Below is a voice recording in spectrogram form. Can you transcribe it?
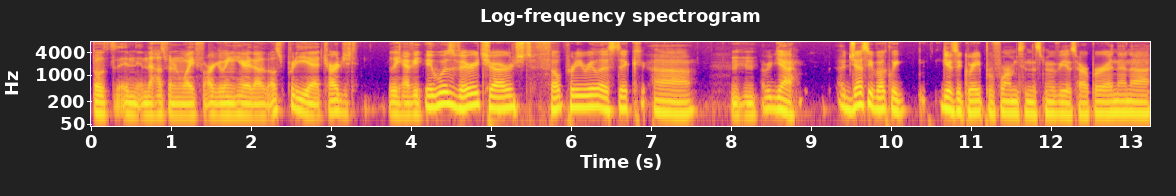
both in, in the husband and wife arguing here, that, that was pretty uh, charged, really heavy. It was very charged, felt pretty realistic. Uh, mm-hmm. Yeah, Jessie Buckley gives a great performance in this movie as Harper. And then uh,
